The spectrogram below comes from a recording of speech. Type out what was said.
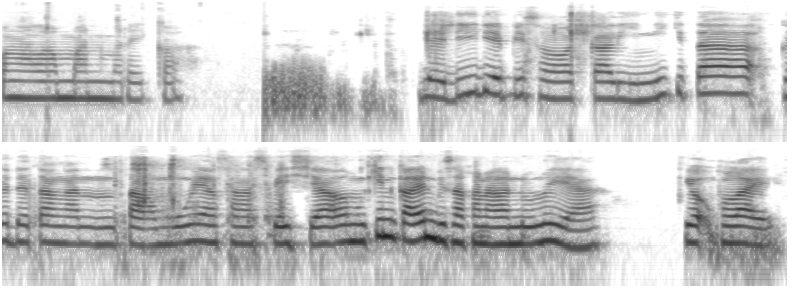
pengalaman mereka. Jadi di episode kali ini kita kedatangan tamu yang sangat spesial. Mungkin kalian bisa kenalan dulu ya. Yuk mulai.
